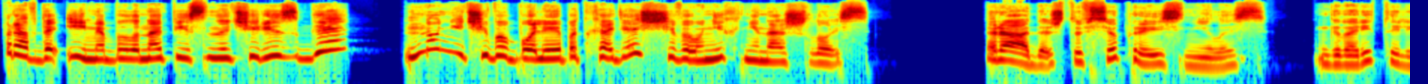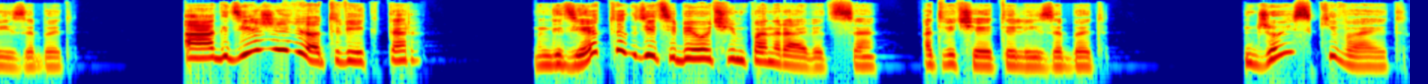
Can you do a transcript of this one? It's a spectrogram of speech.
Правда, имя было написано через «Г», но ничего более подходящего у них не нашлось. Рада, что все прояснилось говорит Элизабет. «А где живет Виктор?» «Где-то, где тебе очень понравится», — отвечает Элизабет. Джойс кивает.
